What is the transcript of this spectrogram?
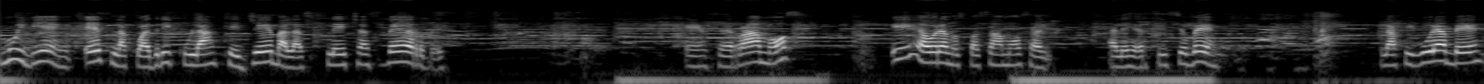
Muy bien, es la cuadrícula que lleva las flechas verdes. Encerramos y ahora nos pasamos al, al ejercicio B. La figura B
